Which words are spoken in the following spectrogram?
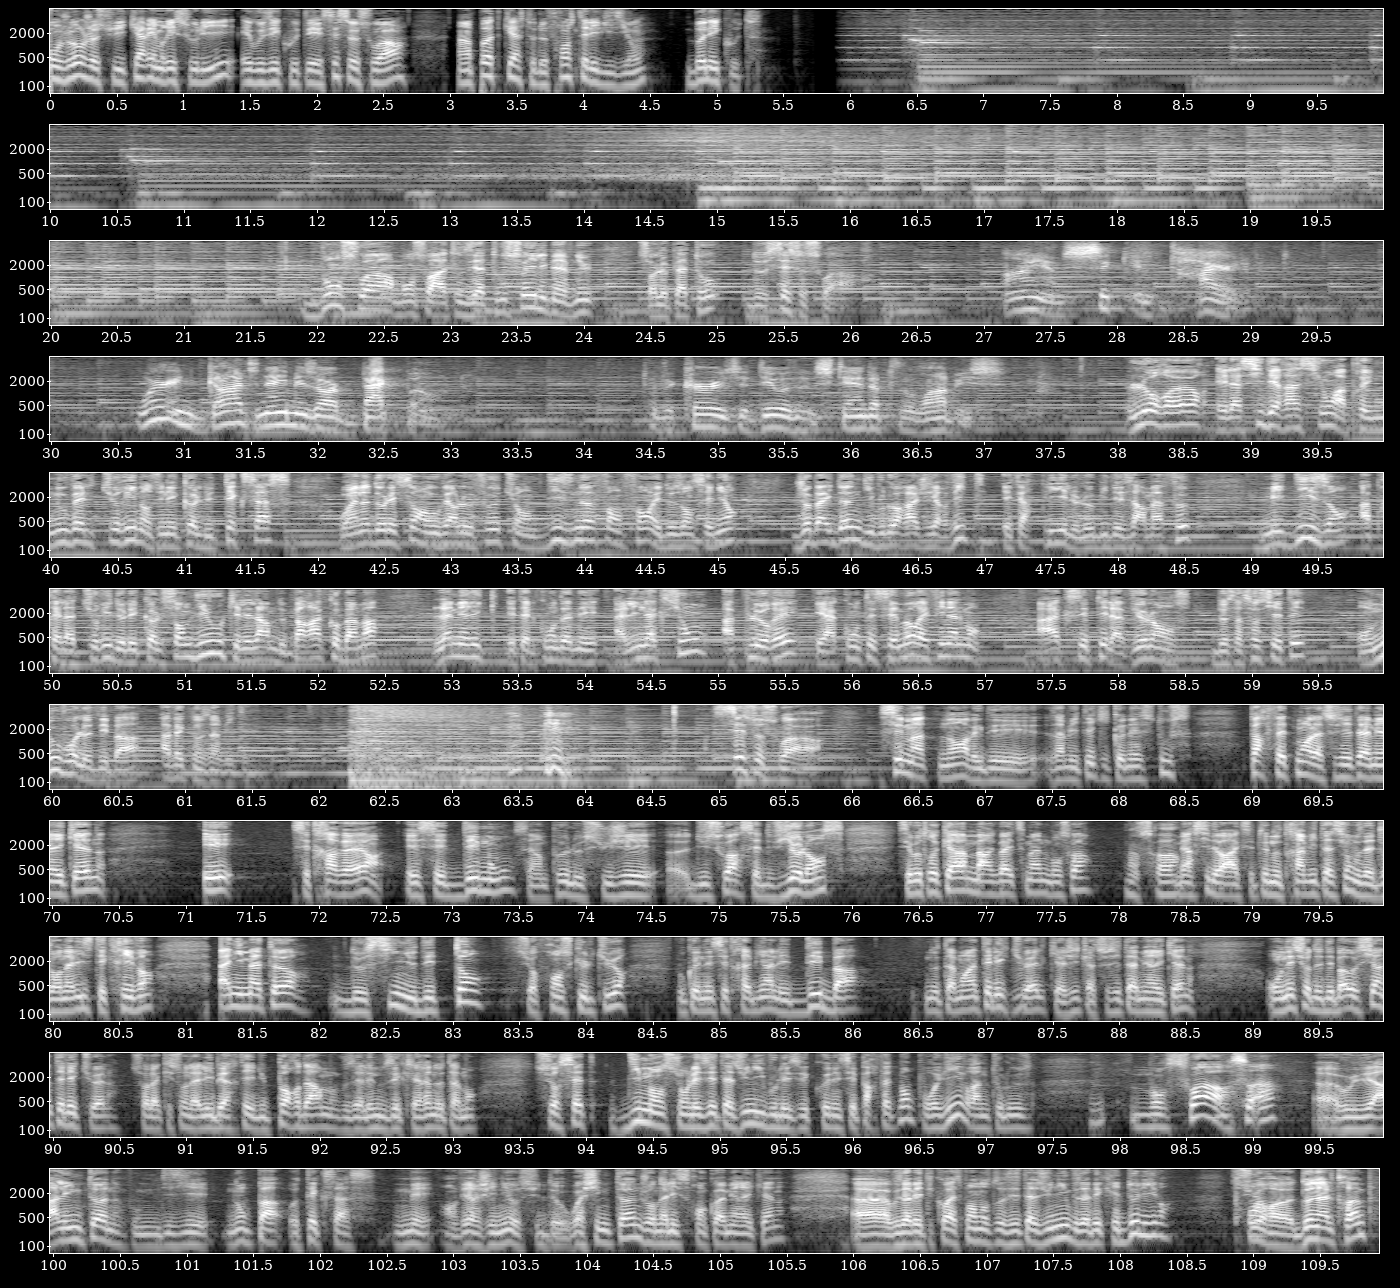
Bonjour, je suis Karim Rissouli et vous écoutez C'est ce soir, un podcast de France Télévisions. Bonne écoute. Bonsoir, bonsoir à toutes et à tous. Soyez les bienvenus sur le plateau de C'est ce soir. I am sick and tired of it. Where in God's name is our backbone? To have the courage to deal with it and stand up to the lobbies? L'horreur et la sidération après une nouvelle tuerie dans une école du Texas où un adolescent a ouvert le feu tuant 19 enfants et deux enseignants. Joe Biden dit vouloir agir vite et faire plier le lobby des armes à feu. Mais dix ans après la tuerie de l'école Sandy Hook et les larmes de Barack Obama, l'Amérique est-elle condamnée à l'inaction, à pleurer et à compter ses morts et finalement à accepter la violence de sa société? On ouvre le débat avec nos invités. C'est ce soir, c'est maintenant avec des invités qui connaissent tous parfaitement la société américaine et ses travers et ses démons. C'est un peu le sujet euh, du soir, cette violence. C'est votre cas, Marc Weitzman, bonsoir. Bonsoir. Merci d'avoir accepté notre invitation. Vous êtes journaliste, écrivain, animateur de Signes des Temps sur France Culture. Vous connaissez très bien les débats, notamment intellectuels, qui agitent la société américaine. On est sur des débats aussi intellectuels, sur la question de la liberté et du port d'armes. Vous allez nous éclairer notamment sur cette dimension. Les États-Unis, vous les connaissez parfaitement pour y vivre, Anne-Toulouse. Bonsoir. Bonsoir. Euh, vous vivez à Arlington, vous me disiez, non pas au Texas, mais en Virginie, au sud de Washington, journaliste franco-américaine. Euh, vous avez été correspondante aux États-Unis, vous avez écrit deux livres sur euh, Donald Trump.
